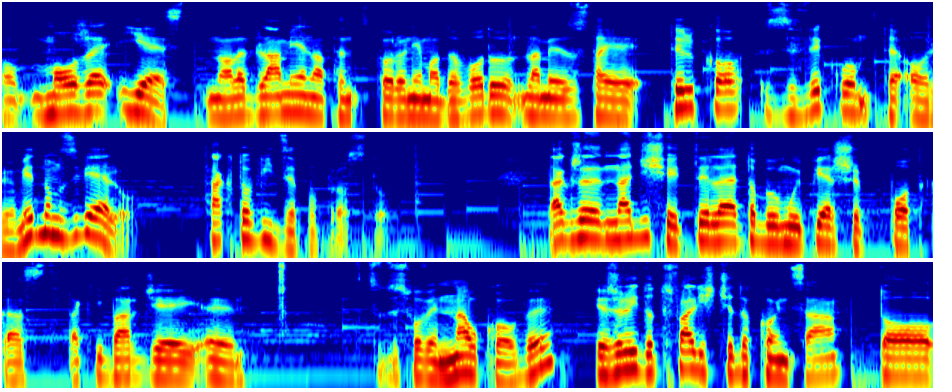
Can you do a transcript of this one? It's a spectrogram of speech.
No, może jest, no ale dla mnie, na ten, skoro nie ma dowodu, dla mnie zostaje tylko zwykłą teorią, jedną z wielu. Tak to widzę po prostu. Także na dzisiaj tyle. To był mój pierwszy podcast, taki bardziej yy, w cudzysłowie naukowy. Jeżeli dotrwaliście do końca, to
